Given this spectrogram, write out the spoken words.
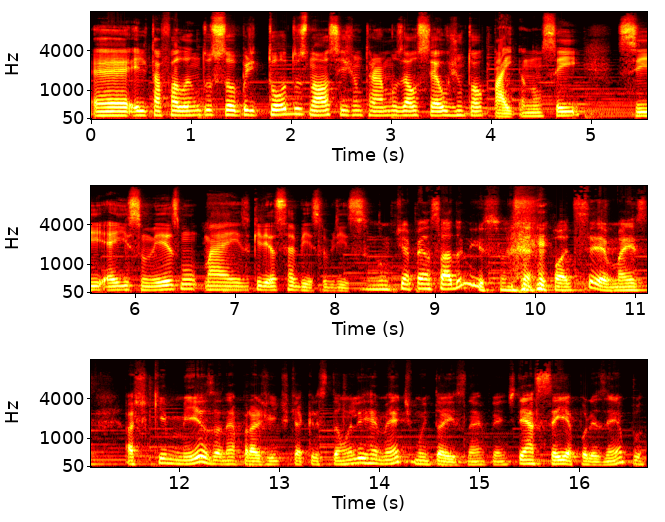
é, ele está falando sobre todos nós se juntarmos ao céu junto ao Pai. Eu não sei se é isso mesmo, mas eu queria saber sobre isso. Não tinha pensado nisso. Pode ser, mas acho que mesa, né, pra gente que é cristão, ele remete muito a isso, né? A gente tem a ceia, por exemplo,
